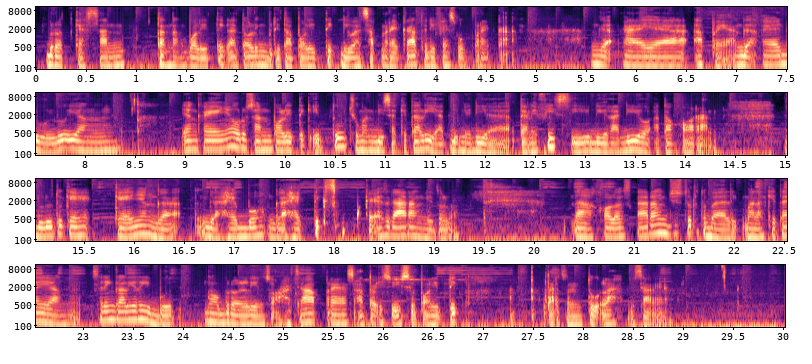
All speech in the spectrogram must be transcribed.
broadcastan tentang politik atau link berita politik di WhatsApp mereka atau di Facebook mereka. Nggak kayak apa ya, nggak kayak dulu yang yang kayaknya urusan politik itu cuman bisa kita lihat di media televisi, di radio atau koran. Dulu tuh kayak kayaknya nggak nggak heboh, nggak hektik kayak sekarang gitu loh Nah, kalau sekarang justru terbalik, malah kita yang sering kali ribut ngobrolin soal capres atau isu-isu politik tertentu lah misalnya.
